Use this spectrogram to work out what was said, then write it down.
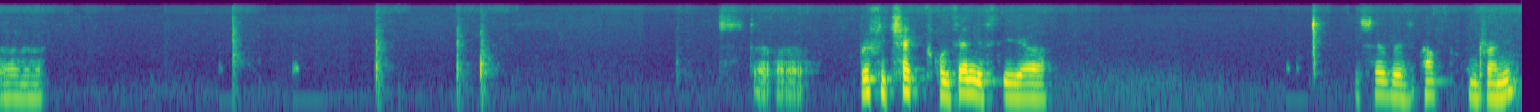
Uh, just, uh, briefly check to confirm if the, uh, the server is up and running.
